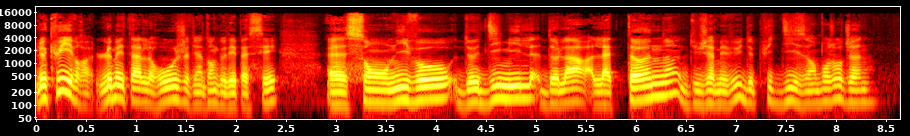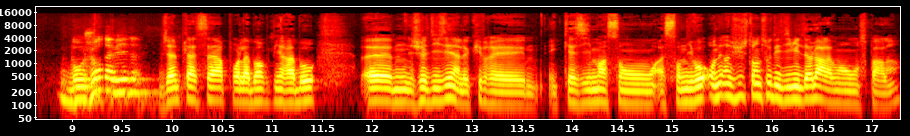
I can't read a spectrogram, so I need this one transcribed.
Le cuivre, le métal rouge, vient donc de dépasser euh, son niveau de 10 000 dollars la tonne, du jamais vu depuis 10 ans. Bonjour John. Bonjour David. John Plassard pour la Banque Mirabeau. Euh, je le disais, hein, le cuivre est, quasiment à son, à son niveau. On est juste en dessous des 10 000 dollars là où on se parle. Hein.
